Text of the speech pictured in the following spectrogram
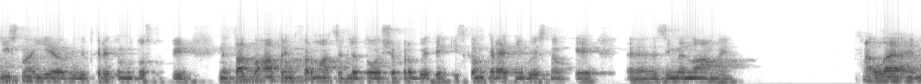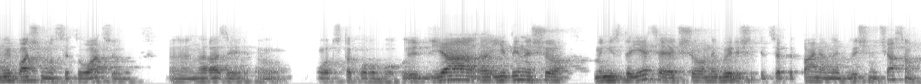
дійсно є у відкритому доступі не так багато інформації для того, щоб робити якісь конкретні висновки е, з іменами. Але ми бачимо ситуацію е, наразі е, от з такого боку. Я е, єдине, що мені здається, якщо не вирішити це питання найближчим часом,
